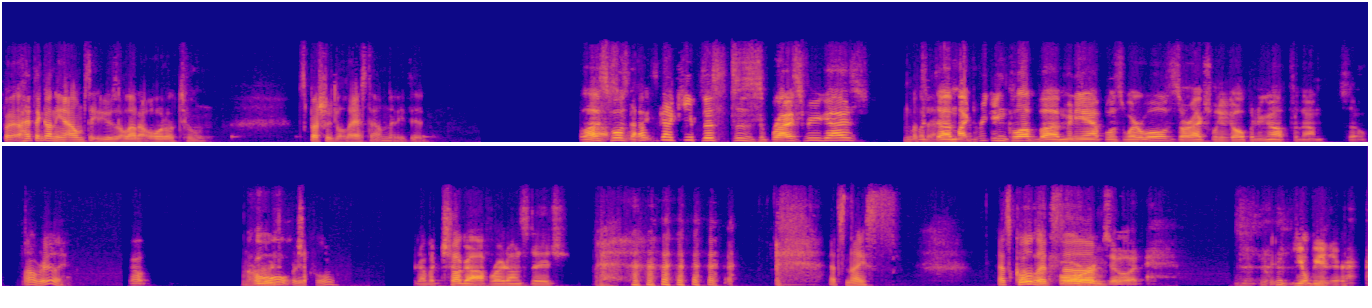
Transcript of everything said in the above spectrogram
but I think on the albums they use a lot of auto tune, especially the last album that he did. Well, I was supposed. I was gonna keep this as a surprise for you guys, What's but uh, my drinking club, uh, Minneapolis Werewolves, are actually opening up for them. So oh, really? Yep. Oh, that's Cool. pretty cool. we have a chug off right on stage. That's nice. That's I cool. look That's forward um, to it. You'll be there.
